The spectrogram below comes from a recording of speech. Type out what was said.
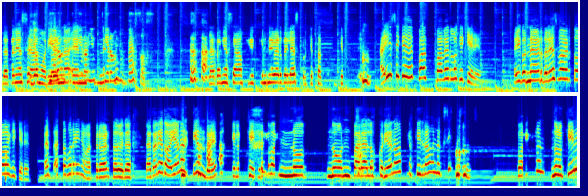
La Tania se va a morir quiero, en, quiero, quiero mis besos. La Tania se va a morir en Nevertheless porque está ahí sí que va, va a ver lo que quiere. Ahí con Nevertheless va a ver todo lo que quiere. Hasta por ahí nomás, pero a ver todo. La Tania todavía no entiende que los que no, no, para los coreanos, los que dramas no existen. No, lo quiere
